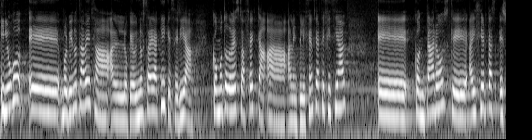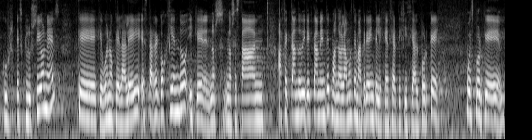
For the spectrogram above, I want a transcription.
Y luego, eh, volviendo otra vez a, lo que hoy nos trae aquí, que sería cómo todo esto afecta a, la inteligencia artificial, eh, contaros que hay ciertas exclusiones que, bueno, que la ley está recogiendo y que nos, están afectando directamente cuando hablamos de materia de inteligencia artificial. ¿Por qué? Pues porque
